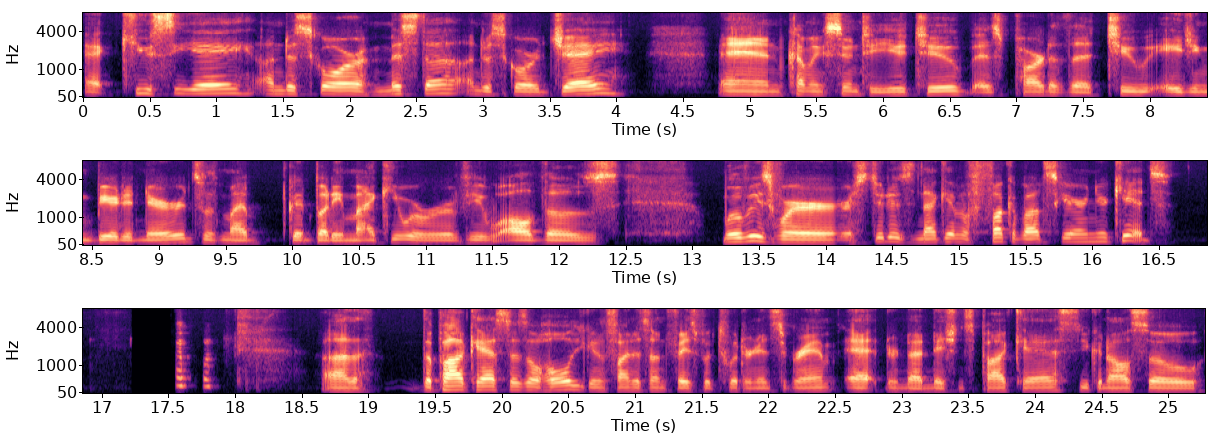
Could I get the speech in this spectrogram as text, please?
at QCA underscore Mista underscore J. And coming soon to YouTube as part of the two aging bearded nerds with my good buddy Mikey, where we review all those movies where studios do not give a fuck about scaring your kids. uh, the podcast as a whole, you can find us on Facebook, Twitter, and Instagram at Nerd Nations Podcast. You can also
